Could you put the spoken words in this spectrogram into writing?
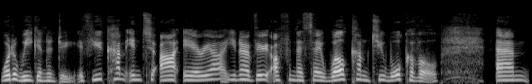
what are we going to do? If you come into our area, you know, very often they say, welcome to Walkerville. Um,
